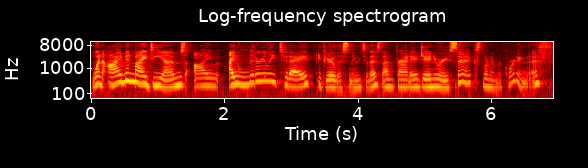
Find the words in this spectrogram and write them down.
when I'm in my DMs, I'm I literally today, if you're listening to this on Friday, January 6th, when I'm recording this,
